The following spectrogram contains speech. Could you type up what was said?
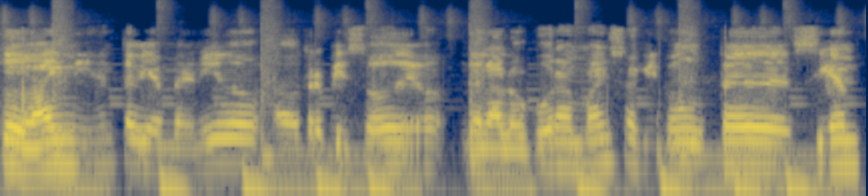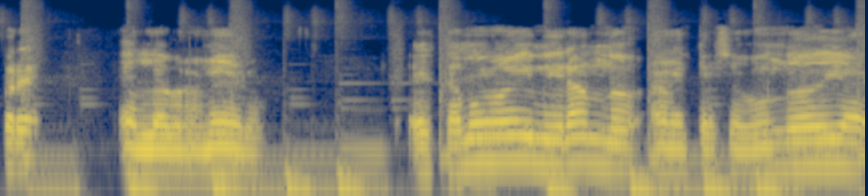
que hay, mi gente? Bienvenido a otro episodio de La Locura en Marzo. Aquí con ustedes siempre el Lebronero. Estamos hoy mirando a nuestro segundo día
